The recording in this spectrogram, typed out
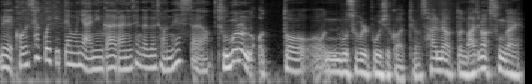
네 거기서 찾고 있기 때문이 아닌가라는 생각을 저는 했어요. 두 분은 어떤 모습을 보이실 것 같아요? 삶의 어떤 마지막 순간에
